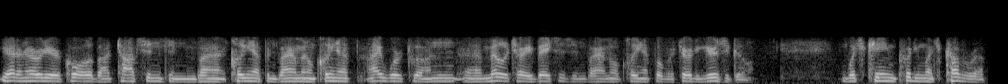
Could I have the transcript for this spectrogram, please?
you had an earlier call about toxins and cleanup, environmental cleanup. I worked on uh, military bases environmental cleanup over 30 years ago which came pretty much cover up.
